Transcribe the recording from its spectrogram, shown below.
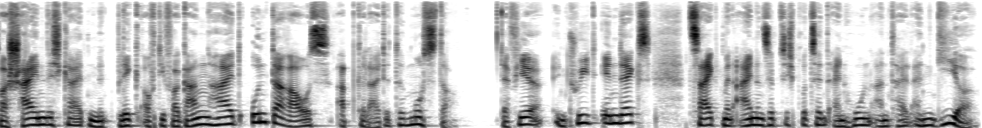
Wahrscheinlichkeiten mit Blick auf die Vergangenheit und daraus abgeleitete Muster. Der Fear Increed Index zeigt mit 71 Prozent einen hohen Anteil an Gier,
